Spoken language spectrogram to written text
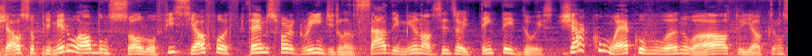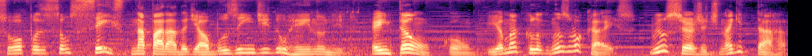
Já o seu primeiro álbum solo oficial foi Thames for Grind, lançado em 1982, já com o Echo voando alto e alcançou a posição 6 na parada de álbuns indie do Reino Unido. Então, com Ian McClug nos vocais, Will Sargent na guitarra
